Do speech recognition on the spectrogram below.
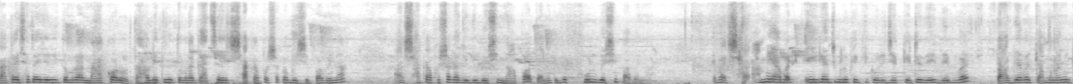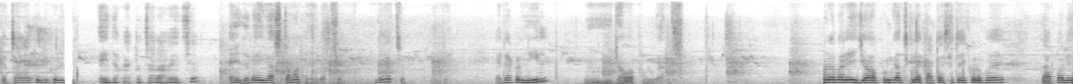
কাটাই ছাটাই যদি তোমরা না করো, তাহলে কিন্তু তোমরা গাছের শাখা পোশাকও বেশি পাবে না। আর শাখা পোশাকা যদি বেশি না পাও, তাহলে কিন্তু ফুল বেশি পাবে না। এবার আমি আবার এই গাছগুলোকে কি করি যে কেটে দিই, দেখবে তা দিয়ে আবার কেমন আমি চারা তৈরি করে। এই দেখো, একটা চারা হয়েছে। এই দেখো, এই গাছটা আমার হয়ে গেছে। দেখেছ? এটা একটা নীল জবা ফুল গাছ। এবার এই জবা ফুল গাছগুলো কাটা সেটাই করবে। তারপরে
